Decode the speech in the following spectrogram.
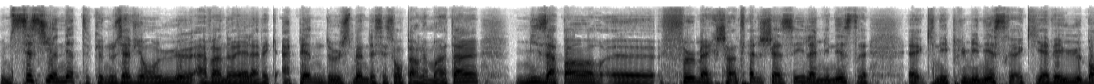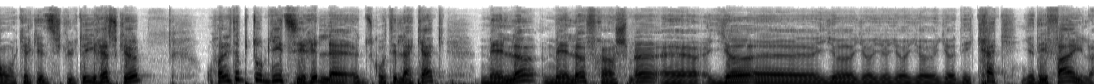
une sessionnette que nous avions eue avant Noël avec à peine deux semaines de session parlementaire, mis à part feu Marie-Chantal Chassé, la ministre qui n'est plus ministre, qui avait eu bon quelques difficultés. Il reste que on était plutôt bien tiré la, du côté de la CAC, mais là, mais là, franchement, il y, a, des cracks, il y a des failles.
